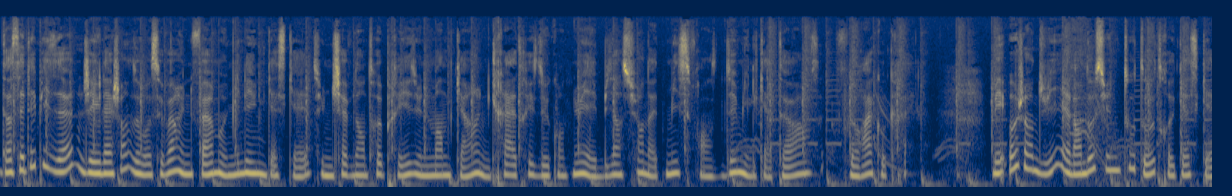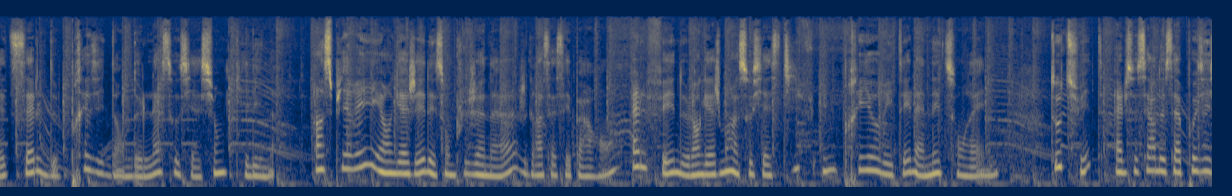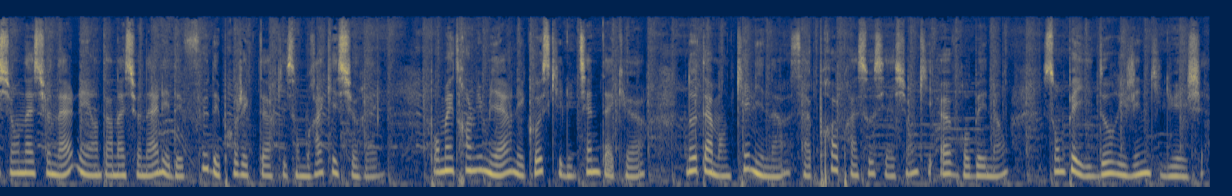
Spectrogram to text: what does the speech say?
Dans cet épisode, j'ai eu la chance de recevoir une femme au mille et une une chef d'entreprise, une mannequin, une créatrice de contenu et bien sûr notre Miss France 2014, Flora Coquerel. Mais aujourd'hui, elle endosse une toute autre casquette, celle de présidente de l'association Kelina. Inspirée et engagée dès son plus jeune âge grâce à ses parents, elle fait de l'engagement associatif une priorité l'année de son règne. Tout de suite, elle se sert de sa position nationale et internationale et des feux des projecteurs qui sont braqués sur elle pour mettre en lumière les causes qui lui tiennent à cœur, notamment Kelina, sa propre association qui œuvre au Bénin, son pays d'origine qui lui est cher.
